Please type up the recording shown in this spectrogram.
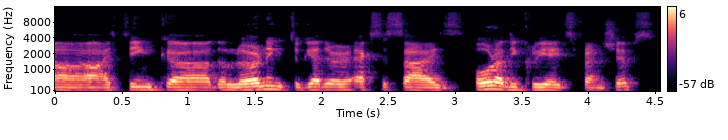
I think uh, the learning together exercise already creates friendships.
